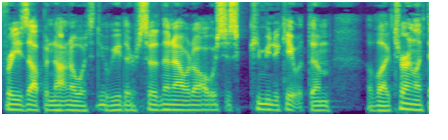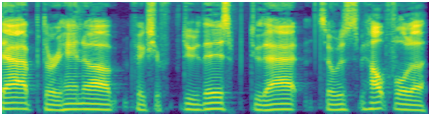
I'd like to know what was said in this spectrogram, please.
freeze up and not know what to do either. So then I would always just communicate with them of like turn like that, throw your hand up, fix your, do this, do that. So it was helpful to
